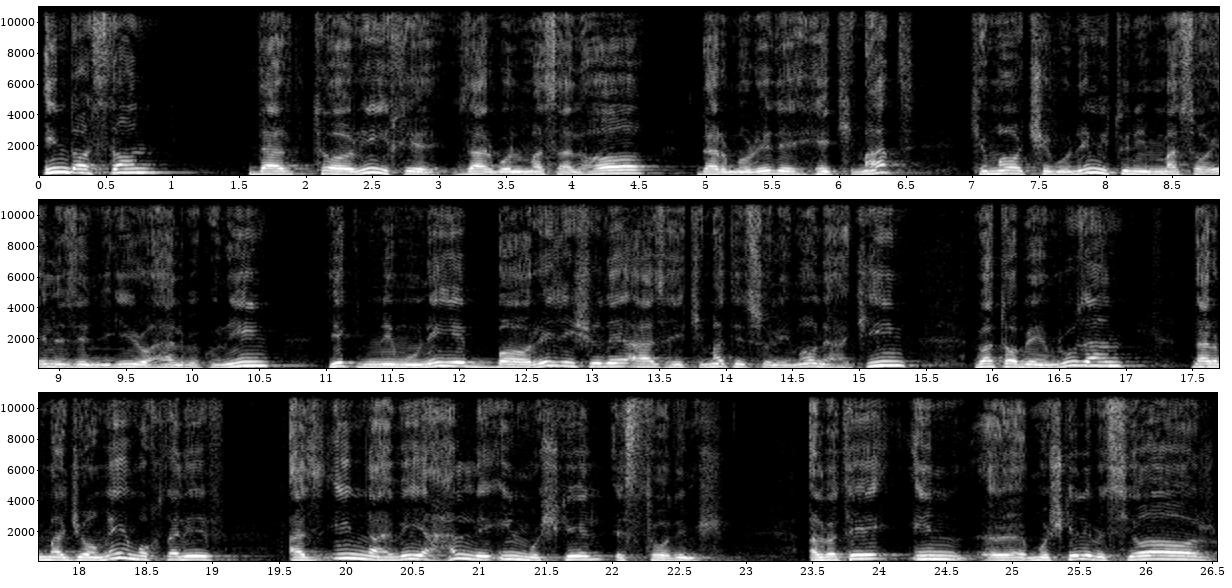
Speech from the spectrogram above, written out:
این داستان در تاریخ ضرب المثل ها در مورد حکمت که ما چگونه می‌تونیم مسائل زندگی رو حل بکنیم یک نمونه بارزی شده از حکمت سلیمان حکیم و تا به امروز هم در مجامع مختلف از این نحوه حل این مشکل استفاده میشه. البته این مشکل بسیار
